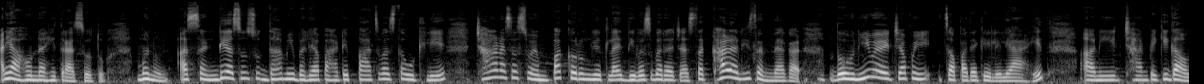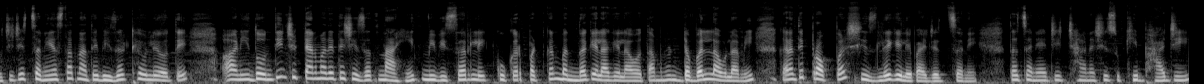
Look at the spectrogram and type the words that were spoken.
आणि आहोंनाही त्रास होतो. म्हणून आज संडे असून सुद्धा मी भल्या पहाटे पाच वाजता उठली आहे छान असा स्वयंपाक करून घेतला आहे दिवसभराच्या सकाळ आणि संध्याकाळ. दोन्ही वेळेच्या मी चपात्या केलेल्या आहेत आणि छानपैकी गावचे जे चणे असतात ना ते भिजत ठेवले होते आणि दोन तीन शिट्ट्यांमध्ये ते शिजत नाहीत. मी विसरले कुकर पटकन बंद केला गेला होता म्हणून डबल लावला मी कारण ते प्रॉपर शिजले गेले पाहिजेत चणे. तर चण्याची छान अशी सुखी भाजी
